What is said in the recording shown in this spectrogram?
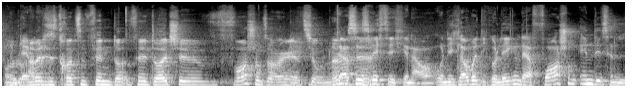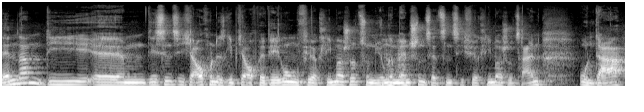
Und du arbeitest trotzdem für, für, eine deutsche Forschungsorganisation, ne? Das ist richtig, genau. Und ich glaube, die Kollegen der Forschung in diesen Ländern, die, ähm, die sind sich auch, und es gibt ja auch Bewegungen für Klimaschutz und junge mhm. Menschen setzen sich für Klimaschutz ein. Und da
